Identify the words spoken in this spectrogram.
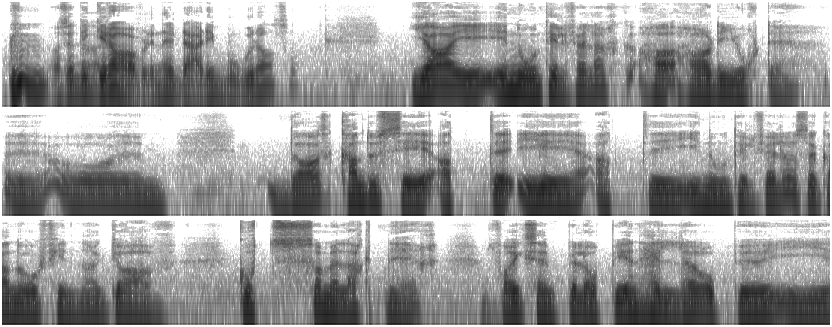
Altså de graver de ned der de bor, altså? Ja, i, i noen tilfeller har, har, de gjort det. Eh, og eh, da kan du se at eh, i, at i noen tilfeller så kan du òg finne gravgods som er lagt ned. F.eks. oppe i en heller oppe i,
